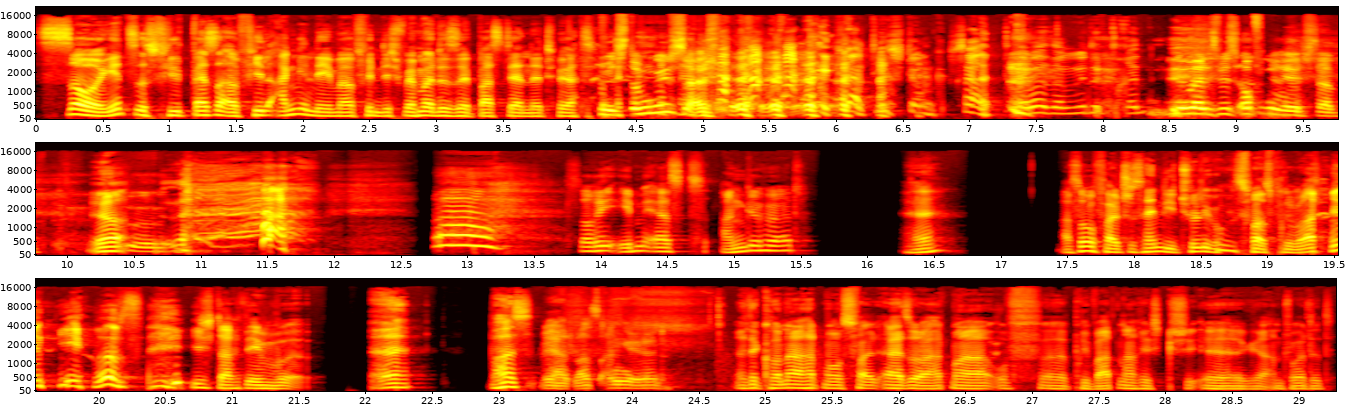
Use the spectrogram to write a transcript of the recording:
So, jetzt ist viel besser, viel angenehmer, finde ich, wenn man den Sebastian nicht hört. mich dumm geschaltet. ich hab die stumm geschaltet, aber so mit drin. Nur weil ich mich aufgeregt habe. Ja. Ah, sorry, eben erst angehört. Hä? Achso, falsches Handy, Entschuldigung, das war das Privathandy. Ich dachte eben, äh, was? Wer hat was angehört? Der Connor hat mal aufs also hat mal auf äh, Privatnachricht äh, geantwortet.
